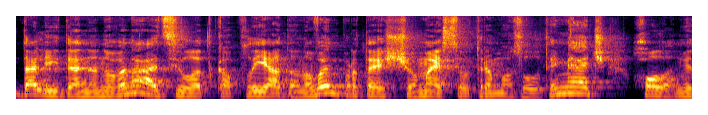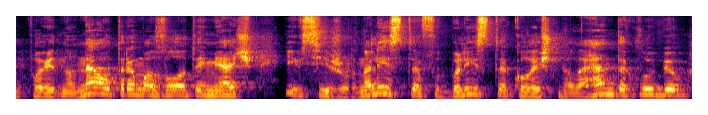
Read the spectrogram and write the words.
Далі йде не новина, а ціла така плеяда новин про те, що Месі отримав золотий м'яч, Холланд, відповідно, не отримав золотий м'яч, і всі журналісти, футболісти, колишні легенди клубів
